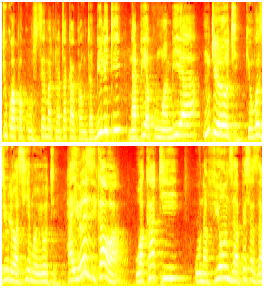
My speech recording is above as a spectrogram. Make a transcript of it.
Tuko hapa kusema tunataka accountability na pia kumwambia mtu yoyote, kiongozi yule wa CM yoyote, haiwezi kawa wakati unafyonza pesa za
